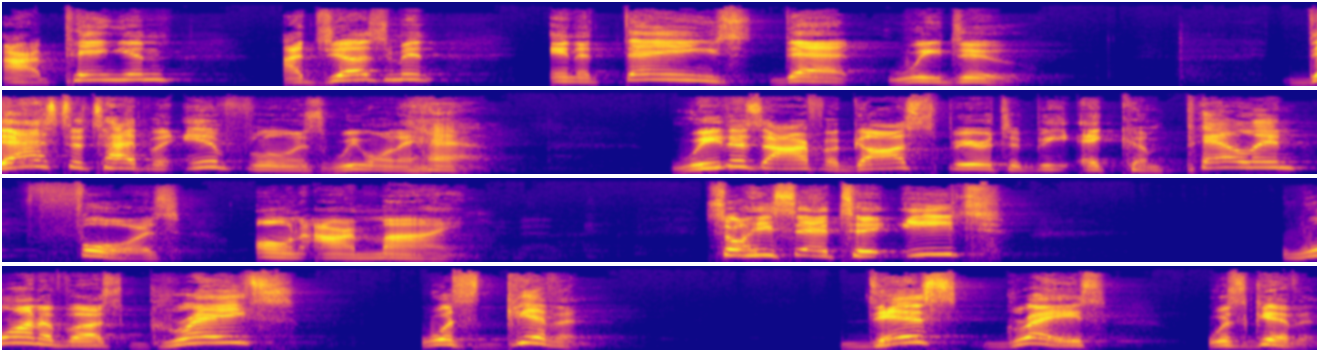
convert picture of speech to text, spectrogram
our opinion, our judgment, and the things that we do. That's the type of influence we want to have. We desire for God's Spirit to be a compelling force on our mind. So he said to each one of us, grace was given. This grace was given.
